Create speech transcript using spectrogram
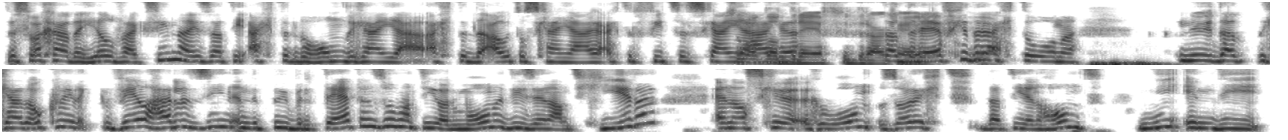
Dus wat ga je heel vaak zien? Dat is dat die achter de honden gaan jagen, achter de auto's gaan jagen, achter fietsers gaan jagen dat drijfgedrag. dat eigenlijk. drijfgedrag tonen. Nu, dat gaat ook weer veel harder zien in de puberteit en zo, want die hormonen die zijn aan het gieren. En als je gewoon zorgt dat die een hond niet in die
